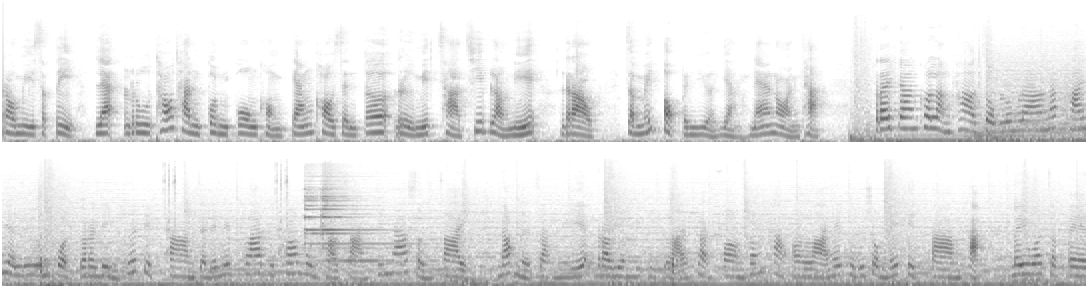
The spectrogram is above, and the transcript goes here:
เรามีสติ และรู้เท่าทันกลโกงของแก๊ง call center หรือมิจฉาชีพเหล่านี้ เราจะไม่ตกเป็นเหยื่ออย่างแน่นอนค่ะ รายการคนหลังข่าวจบลงแล้วนะคะ อย่าลืมกดกระดิ่งเพื่อติดตามจะได้ไม่พลาดทุกข้อมูลข่าวสารที่น่าสนใจ นอกเหนือจากนี้เรายังมีอีกหลายแพลตฟอร์มช่องทางออนไลน์ให้คุณผู้ชมได้ติดตามค่ะ ไม่ว่าจะเป็น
